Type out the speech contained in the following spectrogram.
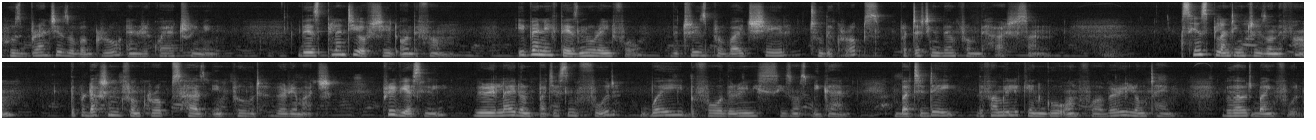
whose branches overgrow and require trimming. There's plenty of shade on the farm. Even if there's no rainfall, the trees provide shade to the crops, protecting them from the harsh sun. Since planting trees on the farm, the production from crops has improved very much. Previously, we relied on purchasing food way before the rainy seasons began, but today the family can go on for a very long time without buying food.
